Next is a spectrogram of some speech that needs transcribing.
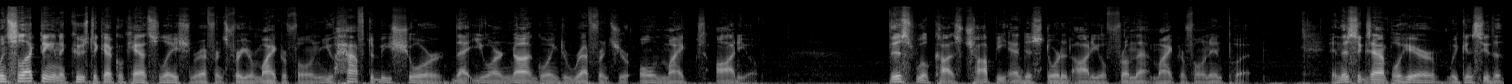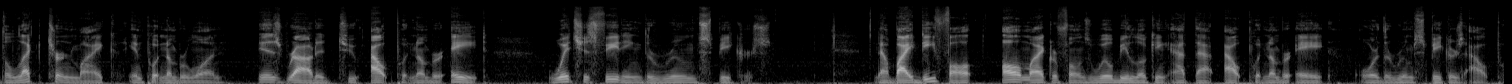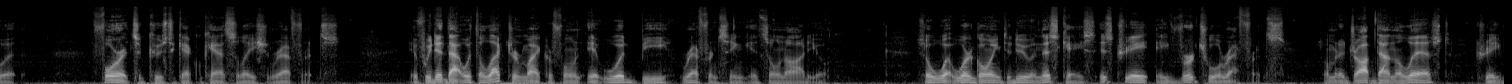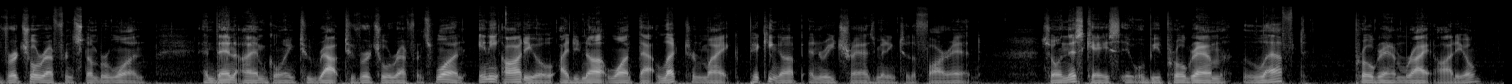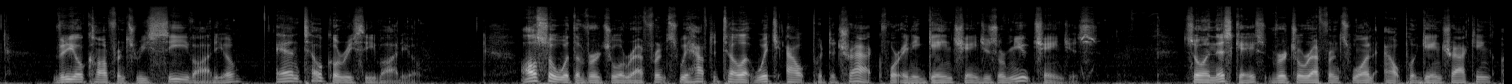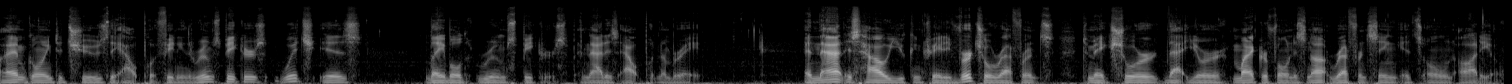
When selecting an acoustic echo cancellation reference for your microphone, you have to be sure that you are not going to reference your own mic's audio. This will cause choppy and distorted audio from that microphone input. In this example here, we can see that the lectern mic, input number 1, is routed to output number 8, which is feeding the room speakers. Now by default, all microphones will be looking at that output number 8 or the room speaker's output for its acoustic echo cancellation reference. If we did that with the lectern microphone, it would be referencing its own audio. So what we're going to do in this case is create a virtual reference. So I'm going to drop down the list, create virtual reference number one, and then I'm going to route to virtual reference 1 any audio I do not want that lectern mic picking up and retransmitting to the far end. So in this case it will be program left program right audio, video conference receive audio, and telco receive audio. Also with the virtual reference, we have to tell it which output to track for any gain changes or mute changes. So in this case, virtual reference 1 output gain tracking, I am going to choose the output feeding the room speakers, which is labeled room speakers, and that is output number 8. And that is how you can create a virtual reference to make sure that your microphone is not referencing its own audio.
